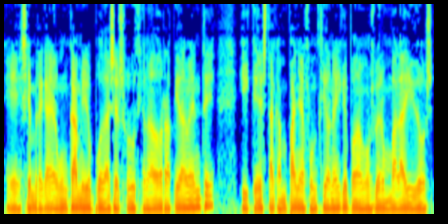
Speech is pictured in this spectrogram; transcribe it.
eh, siempre que hay algún cambio pueda ser solucionado rápidamente y que esta campaña funcione y que podamos ver un Balaidos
